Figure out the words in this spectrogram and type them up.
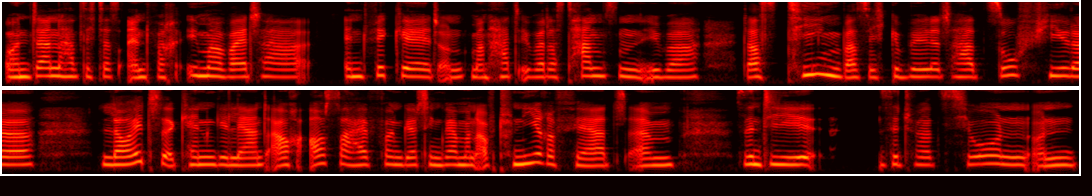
Und dann hat sich das einfach immer weiter entwickelt und man hat über das Tanzen, über das Team, was sich gebildet hat, so viele Leute kennengelernt, auch außerhalb von Göttingen, wenn man auf Turniere fährt, ähm, sind die Situationen und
